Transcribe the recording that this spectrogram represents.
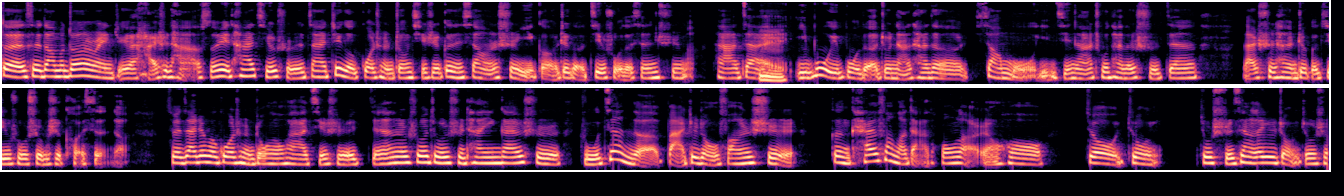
对，所以《d o m b l e Range》也还是他，所以他其实在这个过程中，其实更像是一个这个技术的先驱嘛。他在一步一步的就拿他的项目以及拿出他的时间来试探这个技术是不是可行的。所以在这个过程中的话，其实简单的说，就是他应该是逐渐的把这种方式。更开放的打通了，然后就就就实现了一种，就是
